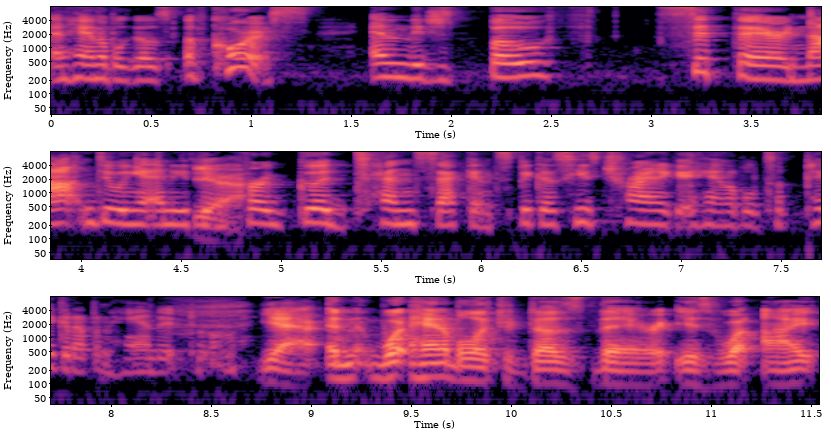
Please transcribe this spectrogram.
And Hannibal goes, "Of course." And they just both sit there, not doing anything Yeah. for a good ten seconds because he's trying to get Hannibal to pick it up and hand it to him. yeah, and what Hannibal Lecter does there is what I,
